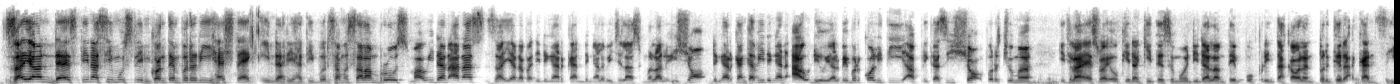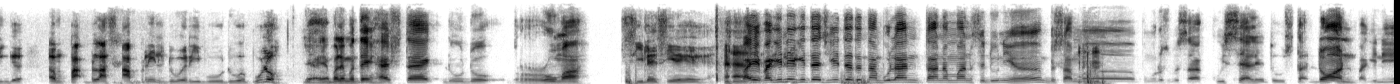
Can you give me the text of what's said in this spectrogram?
Zayan, Destinasi Muslim Contemporary. Hashtag Indah di Hati. Bersama Salam Bros, Mawi dan Anas. Zayan dapat didengarkan dengan lebih jelas melalui Shock. Dengarkan kami dengan audio yang lebih berkualiti. Aplikasi Shock percuma. Itulah SYOK dan kita semua di dalam tempoh Perintah Kawalan Pergerakan sehingga 14 April 2020. Ya, yang paling penting hashtag duduk rumah. Sila, sila. Baik, pagi ni kita cerita tentang bulan tanaman sedunia bersama pengurus besar Kuisel iaitu Ustaz Don pagi ni.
